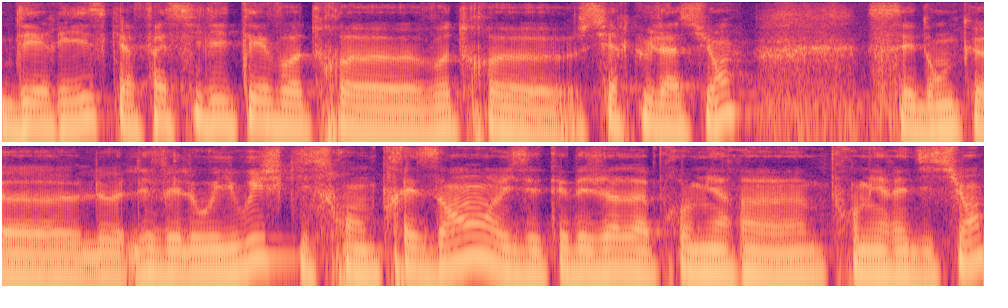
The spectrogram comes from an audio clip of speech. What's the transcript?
des risques, à faciliter votre votre circulation. C'est donc les vélos eWish qui seront présents. Ils étaient déjà la première première édition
